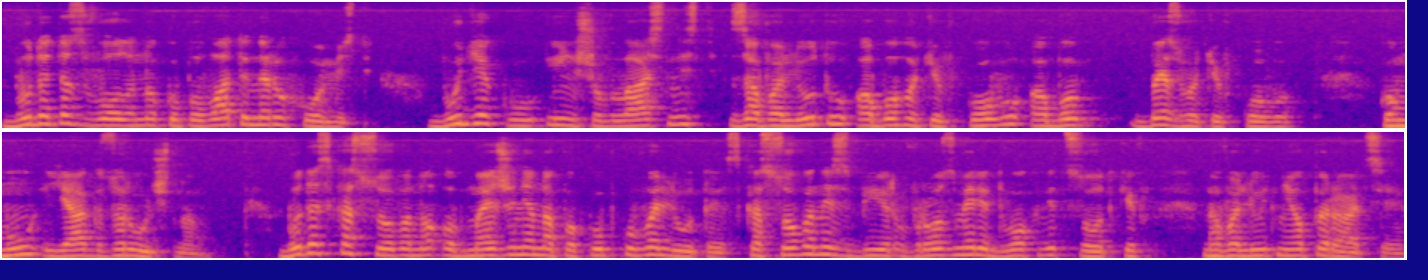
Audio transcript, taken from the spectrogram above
Буде дозволено купувати нерухомість, будь-яку іншу власність за валюту або готівкову, або безготівкову, кому як зручно. Буде скасовано обмеження на покупку валюти, скасований збір в розмірі 2% на валютні операції.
